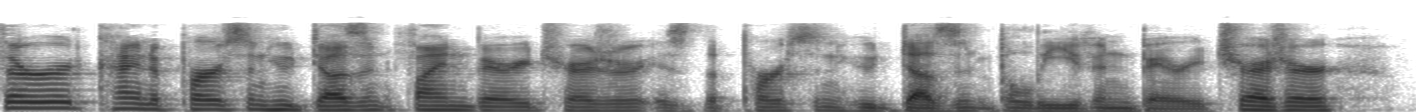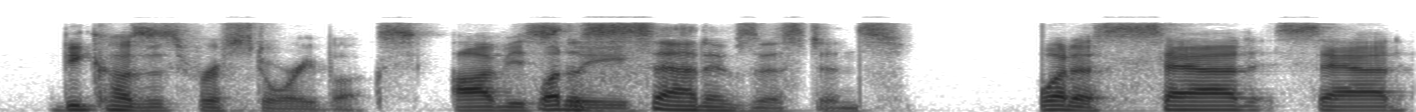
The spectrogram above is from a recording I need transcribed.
third kind of person who doesn't find buried treasure is the person who doesn't believe in buried treasure because it's for storybooks. Obviously, What a sad existence. what a sad, sad.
